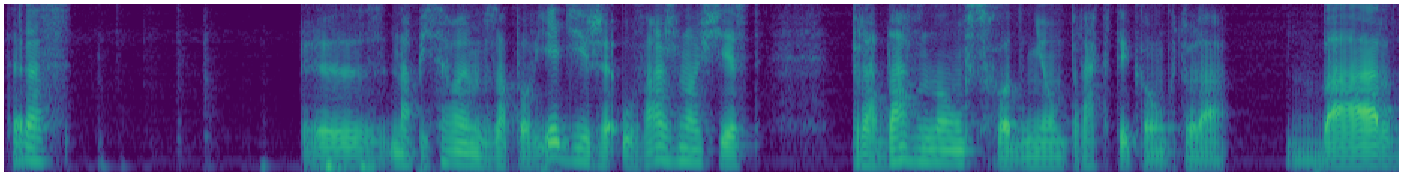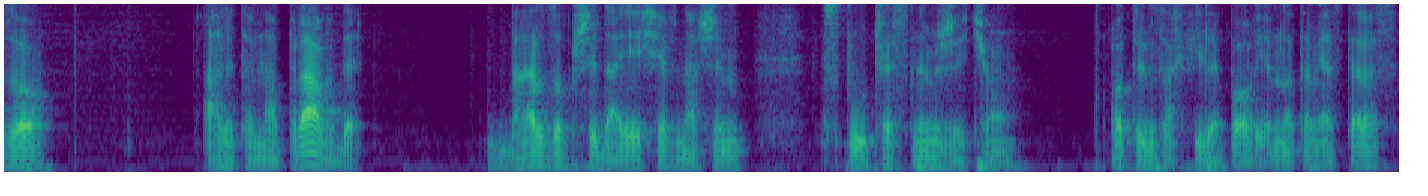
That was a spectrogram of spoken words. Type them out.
Teraz y, napisałem w zapowiedzi, że uważność jest pradawną wschodnią praktyką, która bardzo, ale to naprawdę bardzo przydaje się w naszym współczesnym życiu. O tym za chwilę powiem, natomiast teraz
